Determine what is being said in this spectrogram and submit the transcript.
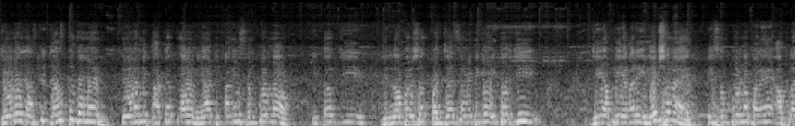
जेवढं जास्तीत जास्त जमेल तेवढं मी ताकद लावून या ठिकाणी संपूर्ण इतर जी जिल्हा परिषद पंचायत समिती किंवा इतर जी जी आपली येणारी इलेक्शन आहे ही संपूर्णपणे आपला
